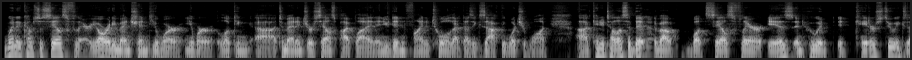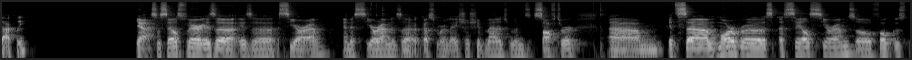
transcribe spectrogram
when it comes to sales SalesFlare, you already mentioned you were you were looking uh, to manage your sales pipeline, and you didn't find a tool that does exactly what you want. Uh, can you tell us a bit mm-hmm. about what sales SalesFlare is and who it, it caters to exactly? Yeah, so SalesFlare is a is a CRM and a CRM is a, customer relationship management software. Um, it's um, more of a, a, sales CRM, so focused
